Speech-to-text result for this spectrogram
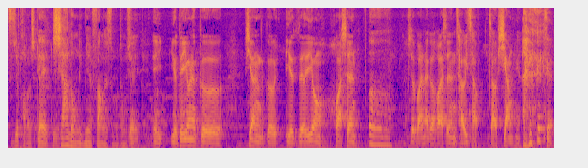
直接跑到虾。对，虾笼里面放了什么东西？对，哎，有的用那个，像那个，有的用花生。嗯。就把那个花生炒一炒，炒香。对，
